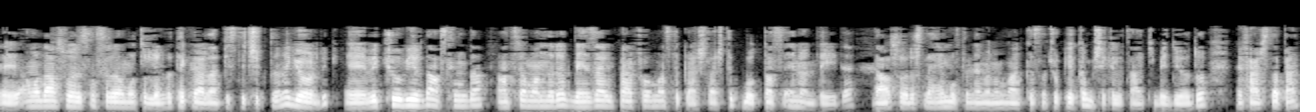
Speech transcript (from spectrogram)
E, ama daha sonrasında sıralama turlarında tekrardan piste çıktığını gördük. E, ve Q1'de aslında antrenmanlara benzer bir performansla karşılaştık. Bottas en öndeydi. Daha sonrasında Hamilton hemen onun arkasında çok yakın bir şekilde takip ediyordu. Ve Verstappen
